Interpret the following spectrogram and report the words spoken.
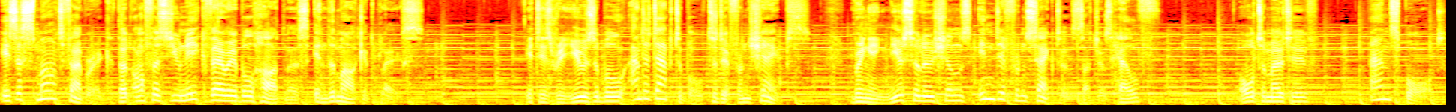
is a smart fabric that offers unique variable hardness in the marketplace. It is reusable and adaptable to different shapes, bringing new solutions in different sectors such as health, automotive and sport.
